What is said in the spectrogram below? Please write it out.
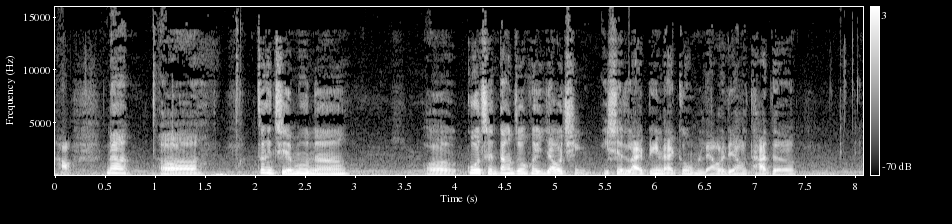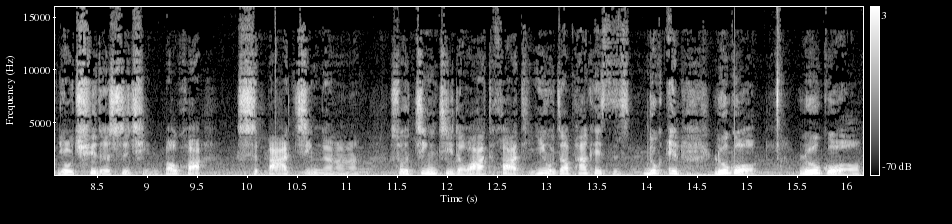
好，那呃，这个节目呢，呃，过程当中会邀请一些来宾来跟我们聊一聊他的有趣的事情，包括十八禁啊，所有禁忌的话话题。因为我知道 Parkes 如果哎，如果如果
